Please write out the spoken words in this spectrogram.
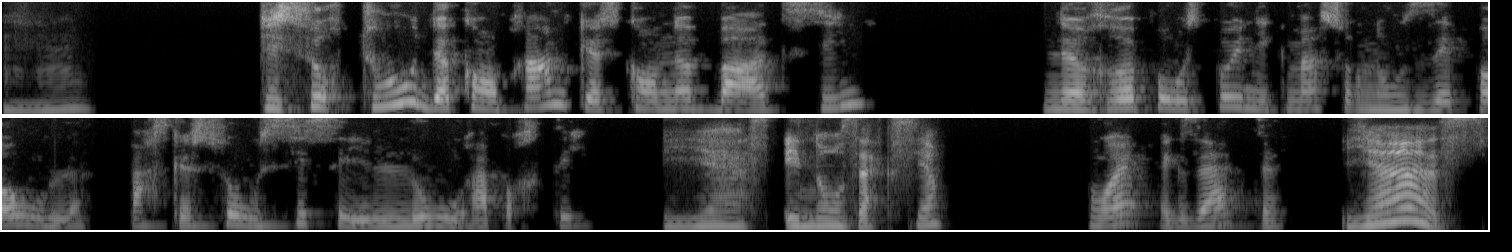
Mhm. Puis surtout de comprendre que ce qu'on a bâti ne repose pas uniquement sur nos épaules, parce que ça aussi, c'est lourd à porter. Yes. Et nos actions. Ouais, exact. Yes.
